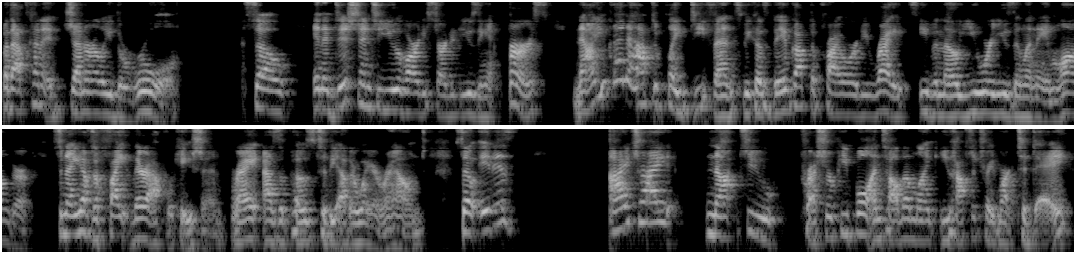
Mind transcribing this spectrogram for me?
But that's kind of generally the rule. So in addition to you have already started using it first, now you kind of have to play defense because they've got the priority rights, even though you were using the name longer. So now you have to fight their application, right? As opposed to the other way around. So it is, I try not to pressure people and tell them like you have to trademark today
